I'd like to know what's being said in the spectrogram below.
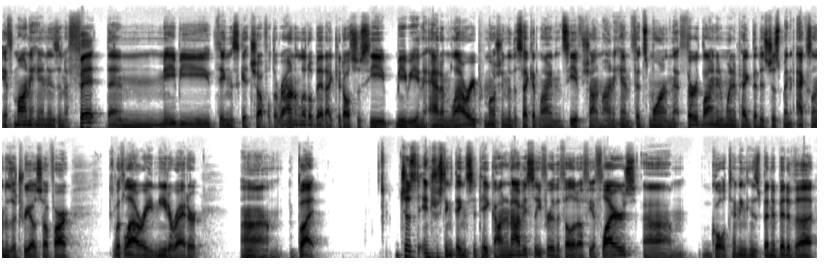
if Monahan isn't a fit, then maybe things get shuffled around a little bit. I could also see maybe an Adam Lowry promotion to the second line and see if Sean Monahan fits more on that third line in Winnipeg that has just been excellent as a trio so far with Lowry and Niederreiter. Um, but just interesting things to take on. And obviously for the Philadelphia Flyers, um, goaltending has been a bit of a,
